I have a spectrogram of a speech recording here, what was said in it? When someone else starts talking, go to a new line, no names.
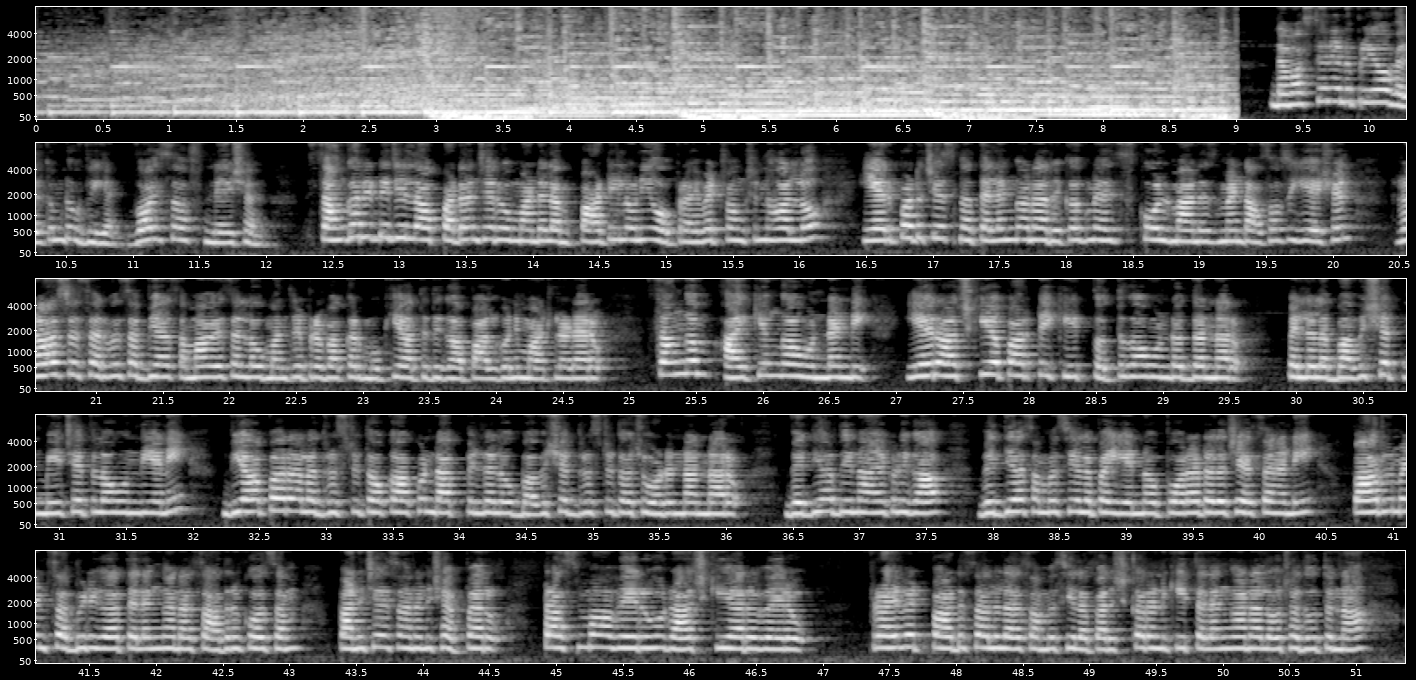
నమస్తే నేను Priya. Welcome to V N voice of nation Sangareddy జిల్లా పటాన్చెరు మండలం పార్టీలోని ఓ ప్రైవేట్ ఫంక్షన్ హాల్లో ఏర్పాటు చేసిన Telangana recognise school management association రాష్ట్ర సర్వసభ్య సమావేశంలో మంత్రి ప్రభాకర్ ముఖ్య అతిథిగా పాల్గొని మాట్లాడారు. సంఘం ఐక్యంగా ఉండండి. ఏ రాజకీయ పార్టీకి తొత్తుగా ఉండొద్దన్నారు. పిల్లల భవిష్యత్ మీ చేతిలో ఉంది అని వ్యాపారాల దృష్టితో కాకుండా పిల్లలు భవిష్యత్ దృష్టితో చూడండి అన్నారు. విద్యార్థి నాయకుడిగా విద్యా సమస్యలపై ఎన్నో పోరాటాలు చేశానని పార్లమెంట్ సభ్యుడిగా తెలంగాణ సాధన కోసం పనిచేశానని చెప్పారు. ట్రస్మా వేరు రాజకీయాలు వేరు. ప్రైవేట్ పాఠశాలల సమస్యల పరిష్కారానికి తెలంగాణలో చదువుతున్న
